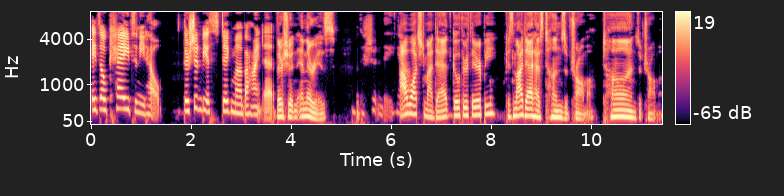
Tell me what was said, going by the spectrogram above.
it's okay to need help. There shouldn't be a stigma behind it. There shouldn't, and there is. But there shouldn't be. I watched my dad go through therapy because my dad has tons of trauma, tons of trauma.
